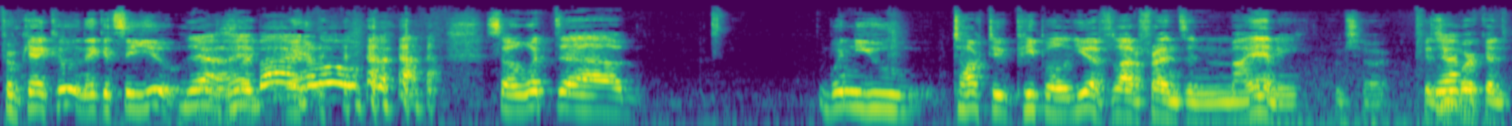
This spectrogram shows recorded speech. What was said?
From Cancun, they could see you. Yeah, hey, like- bye, wait. hello. so what? Uh, when you talk to people, you have a lot of friends in Miami, I'm sure, because Yeah. you work on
